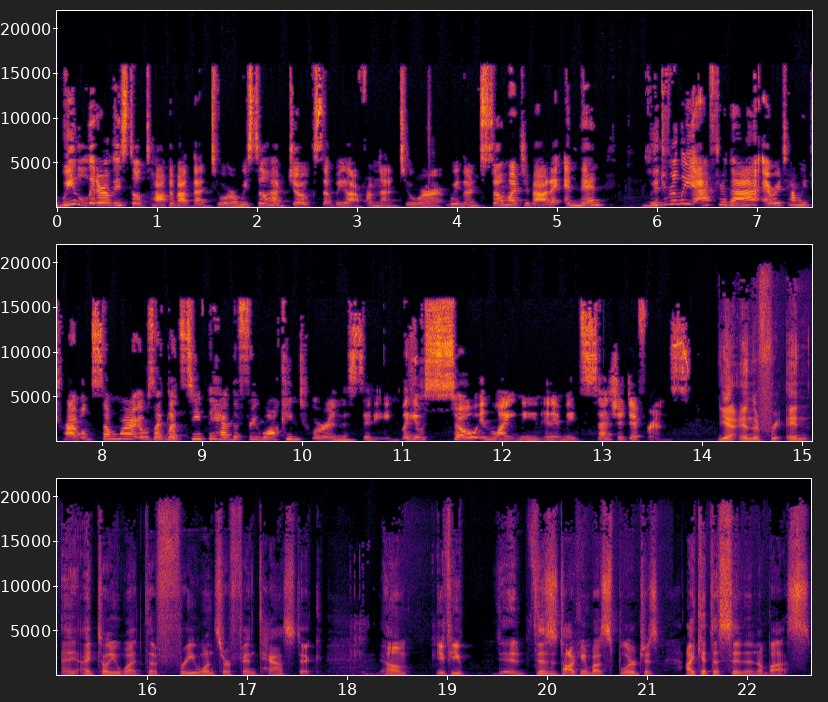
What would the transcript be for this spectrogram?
we literally still talk about that tour. We still have jokes that we got from that tour. We learned so much about it. And then literally after that every time we traveled somewhere it was like let's see if they have the free walking tour in the city. Like it was so enlightening and it made such a difference. Yeah, and the free and I, I tell you what, the free ones are fantastic. Um, if you if this is talking about splurges, I get to sit in a bus.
